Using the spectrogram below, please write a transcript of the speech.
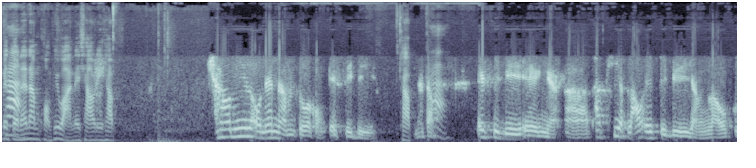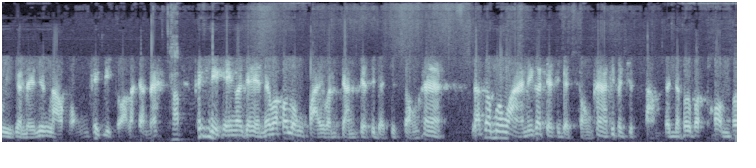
เป็นค่ะตัวแนะนำของพี่หวานในเช้านี้ครับ เช้านี้เราแนะนำตัวของ SCB ครับนะครับค่ะ SCB เองเนี่ยอ่าถ้าเทียบแล้ว SCB อย่างเราคุยกันในเรื่องราวของเทคนิคก่อนแล้วกันนะครับเทคนิคเองเราจะเห็นได้ว่าเขาลงไปวันจันทร์ 71.25 แล้วก็เมื่อวานนี้ก็ 71.25 ที่เป็นจุดต่ำเป็นดับเบิลบอททอมก็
